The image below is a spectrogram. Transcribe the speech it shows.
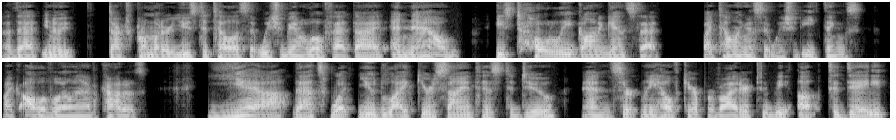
uh, that, you know, Dr. Perlmutter used to tell us that we should be on a low fat diet. And now he's totally gone against that by telling us that we should eat things like olive oil and avocados. Yeah, that's what you'd like your scientists to do and certainly healthcare provider to be up to date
